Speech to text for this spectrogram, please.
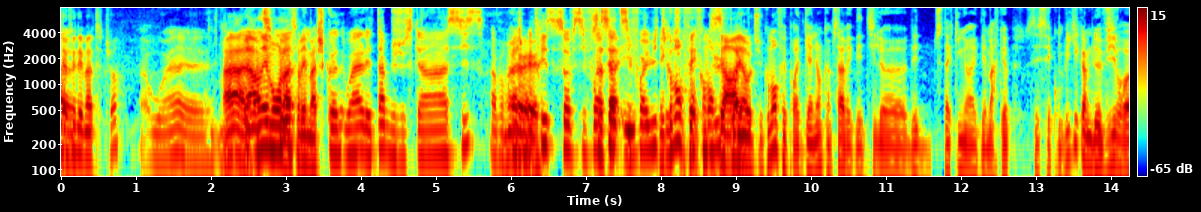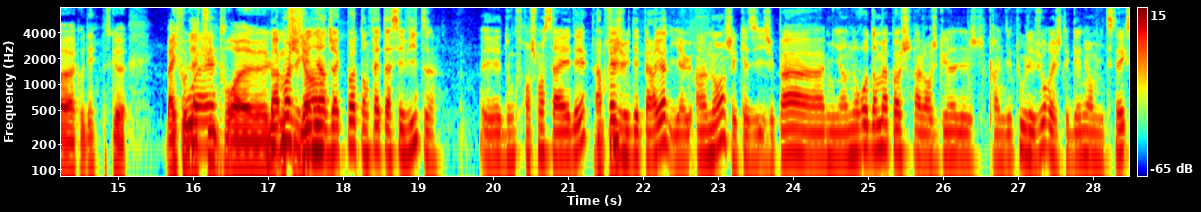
t'as fait des maths, tu vois ouais, euh, ah là on est bon peu. là sur les matchs connais, ouais, les tables jusqu'à 6 à peu Ouais, près, je ouais. maîtrise, sauf 6 x Ça, 7, ça, 6 x 8. et comment on fait comment on fait pour rien être, comment on fait pour être gagnant comme ça avec des deals euh, des stacking avec des markups? C'est c'est compliqué quand même de vivre euh, à côté parce que bah il faut de la Ouais. thune pour euh, le Bah, moi, j'ai quotidien. gagné un jackpot en fait assez vite. Et donc, franchement, ça a aidé. Après, j'ai eu des périodes. Il y a eu un an, j'ai quasi, j'ai pas mis un euro dans ma poche. Alors, je, je grindais tous les jours et j'étais gagnant en mid stakes.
